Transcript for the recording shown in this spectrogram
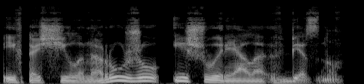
Их тащило наружу и швыряло в бездну.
